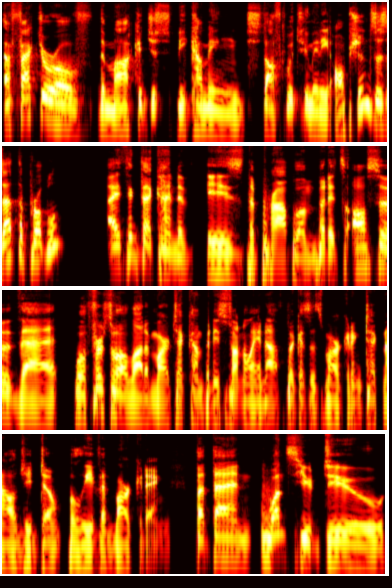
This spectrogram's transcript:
a factor of the market just becoming stuffed with too many options? Is that the problem? I think that kind of is the problem, but it's also that, well, first of all, a lot of MarTech companies, funnily enough, because it's marketing technology, don't believe in marketing. But then once you do,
